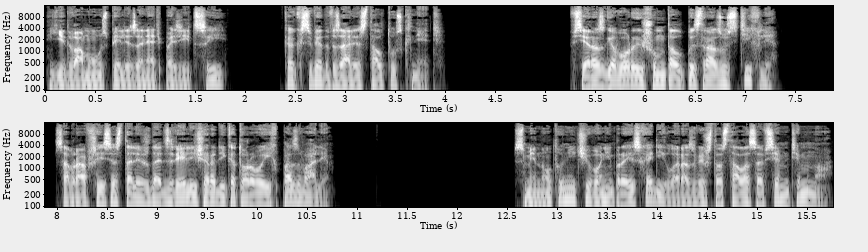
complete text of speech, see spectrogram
Едва мы успели занять позиции, как свет в зале стал тускнеть. Все разговоры и шум толпы сразу стихли, собравшиеся стали ждать зрелища, ради которого их позвали. С минуту ничего не происходило, разве что стало совсем темно.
